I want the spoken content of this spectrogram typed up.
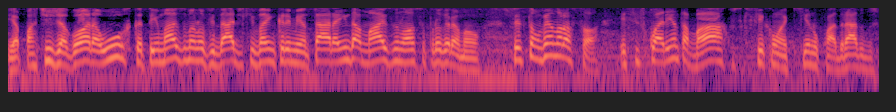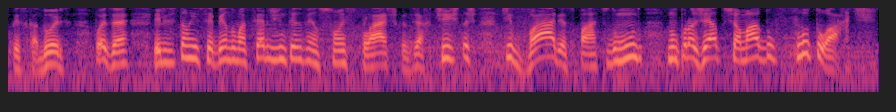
E a partir de agora, a Urca tem mais uma novidade que vai incrementar ainda mais o nosso programão. Vocês estão vendo, olha só, esses 40 barcos que ficam aqui no quadrado dos pescadores? Pois é, eles estão recebendo uma série de intervenções plásticas de artistas de várias partes do mundo num projeto chamado Flutuarte.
